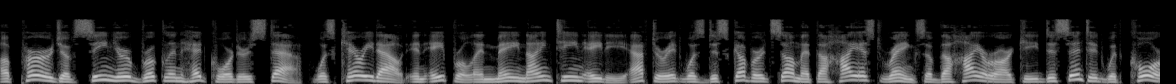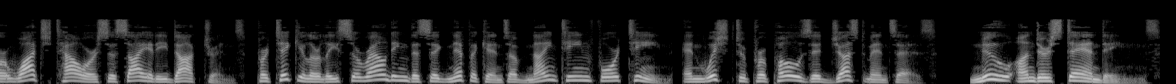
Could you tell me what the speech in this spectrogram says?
A purge of senior Brooklyn headquarters staff was carried out in April and May 1980 after it was discovered some at the highest ranks of the hierarchy dissented with core Watchtower Society doctrines, particularly surrounding the significance of 1914, and wished to propose adjustments as new understandings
